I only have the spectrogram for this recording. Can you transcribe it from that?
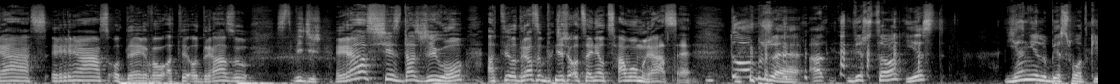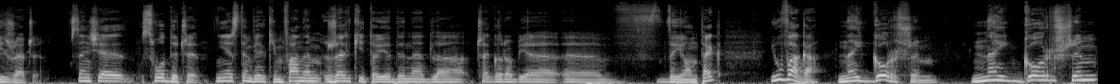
Raz, raz oderwał, a ty od razu, widzisz, raz się zdarzyło, a ty od razu będziesz oceniał całą rasę. Dobrze, a wiesz co? Jest. Ja nie lubię słodkich rzeczy. W sensie słodyczy. Nie jestem wielkim fanem. Żelki to jedyne, dla czego robię e, wyjątek. I uwaga, najgorszym, najgorszym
